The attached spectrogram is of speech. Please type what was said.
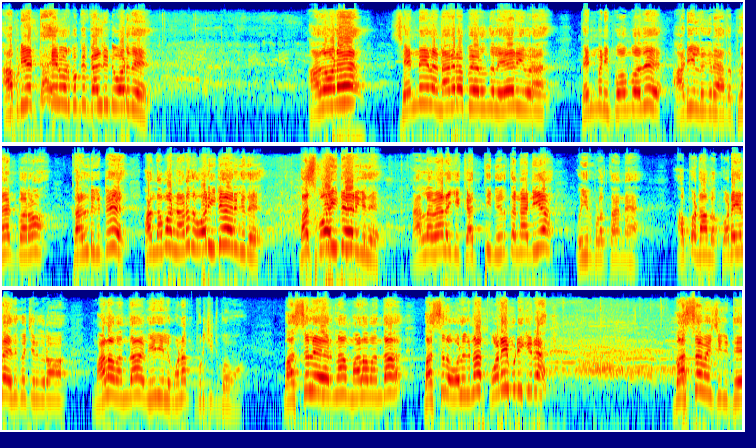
அப்படியே டயர் ஒரு பக்கம் கழட்டிட்டு ஓடுது. அதோட சென்னையில் நகர பேருந்தில் ஏறி ஒரு பெண்மணி போகும்போது அடியில் இருக்கிற அந்த பிளாட்பாரம் கழுதுகிட்டு அந்த அம்மா நடந்து ஓடிக்கிட்டே இருக்குது. பஸ் போய்கிட்டே இருக்குது. நல்ல வேலைக்கு கத்தி நிறுத்தங்காட்டியும் உயிர் பிழைத்தாங்க. அப்போ நாம் கொடையெல்லாம் எதுக்கு வச்சிருக்கிறோம்? மழை வந்தால் வீதியில் உனக்கு பிடிச்சிட்டு போவோம். பஸ்ஸில் ஏறினா மழை வந்தால் பஸ்ஸில் ஒழுகுனா கொடை பிடிக்கிற. பஸ்ஸை வச்சுக்கிட்டு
